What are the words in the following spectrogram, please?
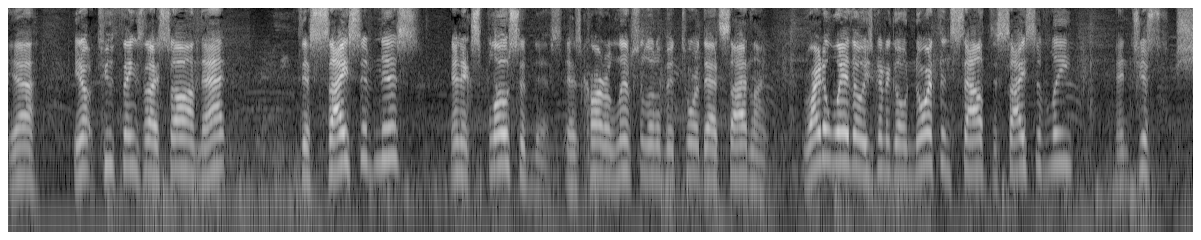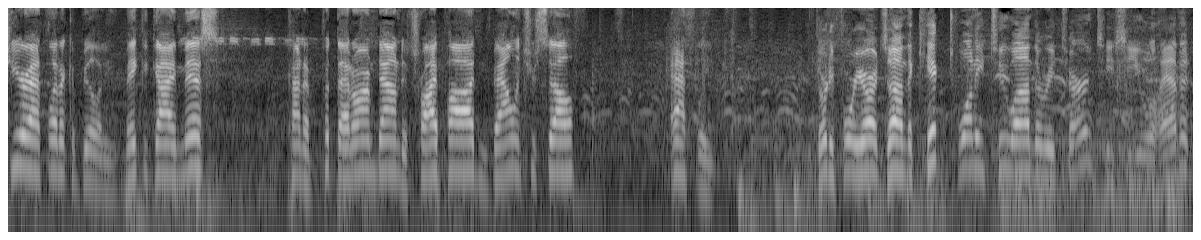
Yeah. You know, two things that I saw on that, decisiveness and explosiveness as Carter limps a little bit toward that sideline. Right away, though, he's going to go north and south decisively and just sheer athletic ability. Make a guy miss, kind of put that arm down to tripod and balance yourself. Athlete. 34 yards on the kick, 22 on the return. TCU will have it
